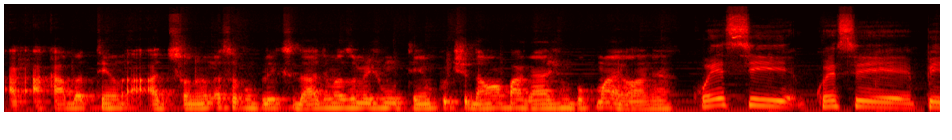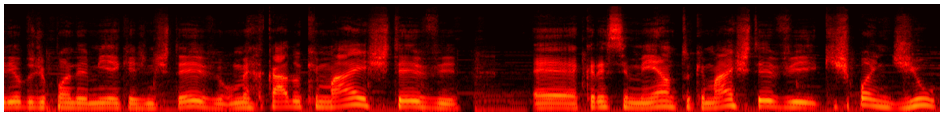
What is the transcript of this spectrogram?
acaba tendo, adicionando essa complexidade, mas ao mesmo tempo te dá uma bagagem um pouco maior, né? Com esse, com esse período de pandemia que a gente teve, o mercado que mais teve é, crescimento, que mais teve, que expandiu,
